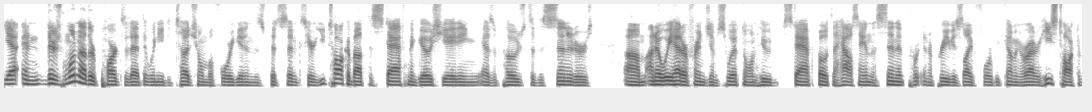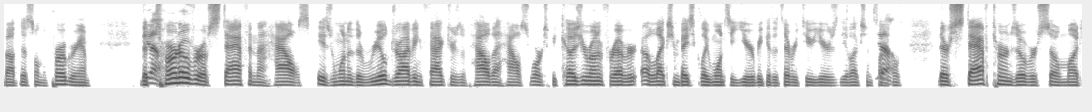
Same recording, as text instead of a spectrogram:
Yeah, and there's one other part to that that we need to touch on before we get into the specifics here. You talk about the staff negotiating as opposed to the senators. Um, I know we had our friend Jim Swift on who staffed both the House and the Senate in a previous life before becoming a writer. He's talked about this on the program. The Yeah. turnover of staff in the House is one of the real driving factors of how the House works because you're running for every election basically once a year because it's every two years the election Yeah. cycles. Their staff turns over so much.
